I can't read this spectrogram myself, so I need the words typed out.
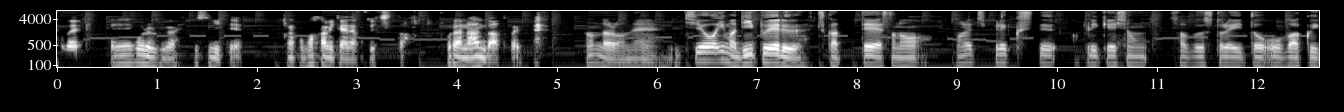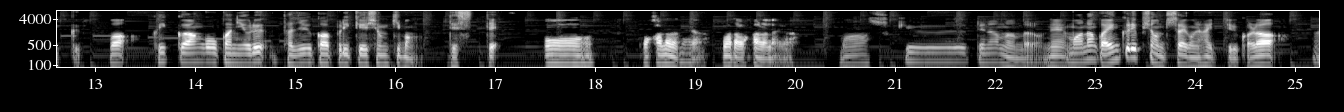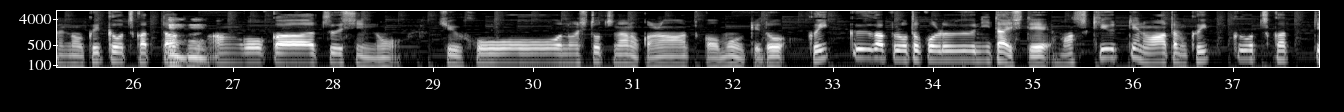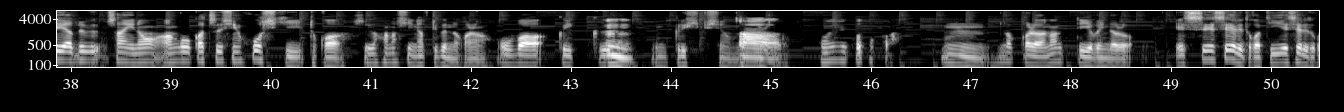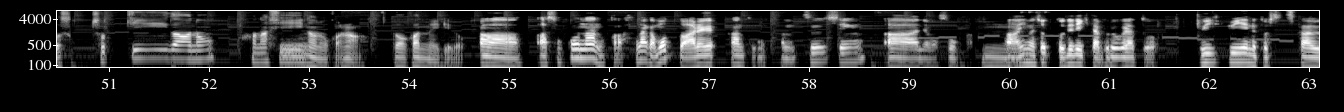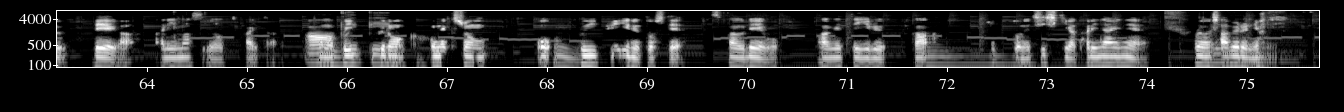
これ、英語力が低すぎて、なんかバカみたいなこと言っちゃった。これはなんだ？とか言って。なんだろうね。一応今 DeepL 使って、その、 Multiplexアプリケーションサブストレートオーバークイックは、クイック暗号化による多重化アプリケーション基盤ですって。おー、わからないな。まだわからないな。 MASQUE って何なんだろうね。まあなんか Encryption って最後に入ってるから、あの、 QUIC を使った暗号化通信の手法の一つなのかなとか思うけど、 QUIC がプロトコルに対して、 MASQUE っていうのは多分 QUIC を使ってやる際の暗号化通信方式とか、そういう話になってくるのかな。 over QUIC うん。 Encryption だから。ああ、そういうことか。うん。だから、なんて言えばいいんだろう。SSL とか TSL とかそ、そっち側の話なのかなちょっとわかんないけど。ああ、あそこなのか。なんかもっとあれ、なんていうのあの通信？ああ、でもそうか。うん。あ今ちょっと出てきたブログだと、VPN として使う例がありますよって書いてある。ああ、この VPN の。コネクションをうん VPN として使う例を挙げているが、うんちょっとね、知識が足りないね。これを喋るには。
